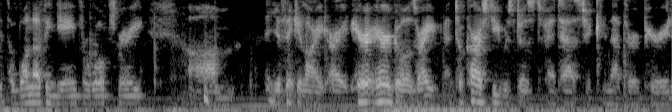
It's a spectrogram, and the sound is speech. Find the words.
it's a one nothing game for Wilkes-Barre. Um, and you're thinking, all right, all right, here, here it goes, right? And Tokarski was just fantastic in that third period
